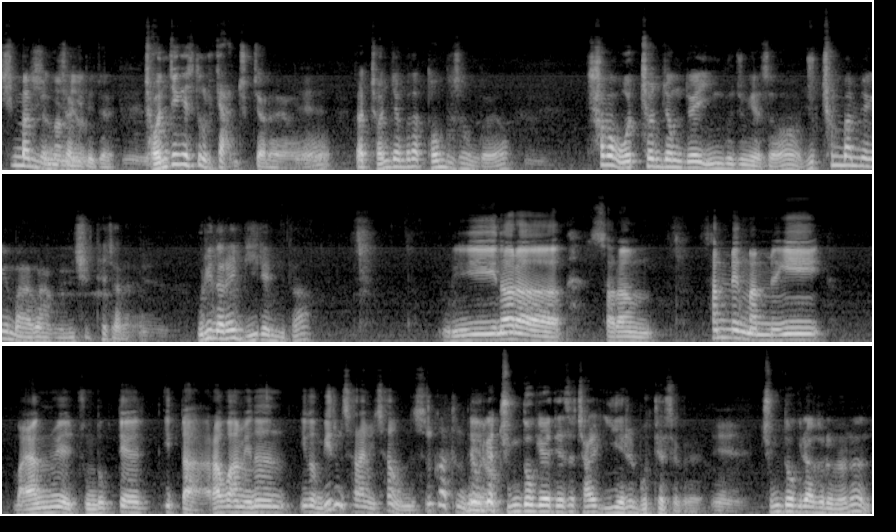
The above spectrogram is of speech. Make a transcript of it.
110만 명 10만 이상이 명. 되잖아요. 예. 전쟁에서도 그렇게 안 죽잖아요. 예. 그러니까 전쟁보다 더 무서운 거예요. 음, 3억 5천 정도의 인구 중에서 6천만 명이 마약을 하고 있는 실태잖아요. 예. 우리나라의 미래입니다. 우리나라 사람 300만 명이 마약류에 중독되어 있다라고 하면은 이거 믿을 사람이 참 없을 것 같은데요. 우리가 중독에 대해서 잘 이해를 못해서 그래요. 예, 중독이라 그러면은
